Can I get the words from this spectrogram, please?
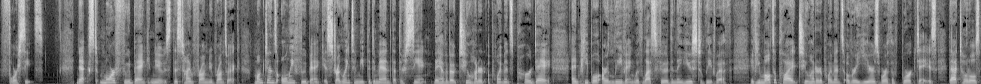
four seats. Next, more food bank news, this time from New Brunswick. Moncton's only food bank is struggling to meet the demand that they're seeing. They have about 200 appointments per day, and people are leaving with less food than they used to leave with. If you multiply 200 appointments over a year's worth of work days, that totals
